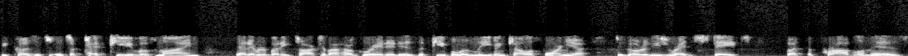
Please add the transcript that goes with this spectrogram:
because it's it's a pet peeve of mine that everybody talks about how great it is that people are leaving California to go to these red states, but the problem is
